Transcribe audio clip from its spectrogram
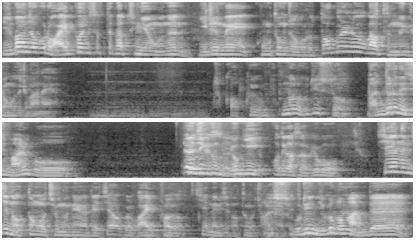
일반적으로 와이퍼 인서트 같은 경우는 이름에 공통적으로 W가 붙는 경우들이 많아요. 잠깐, 그 질문 어디 있어? 만들어내지 말고. 여 어디 지금 있어요? 여기 어디 갔어? 요거 CNMG는 어떤 거 주문해야 되죠? 그 와이퍼 CNMG는 어떤 거 주문해야 되죠? 우린 이거 보면 안 돼.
